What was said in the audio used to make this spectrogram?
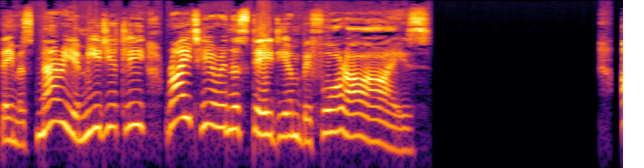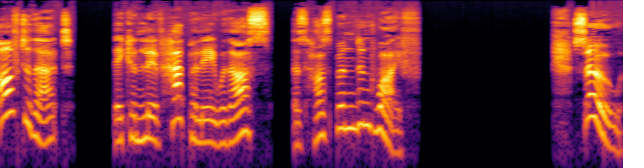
They must marry immediately, right here in the stadium before our eyes. After that, they can live happily with us as husband and wife. So,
